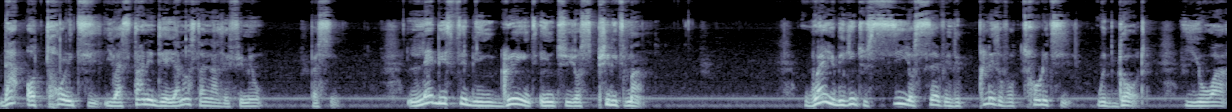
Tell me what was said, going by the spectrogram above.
that authority, you are standing there, you are not standing as a female person. Let this thing be ingrained into your spirit, man. When you begin to see yourself in the place of authority with God, you are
